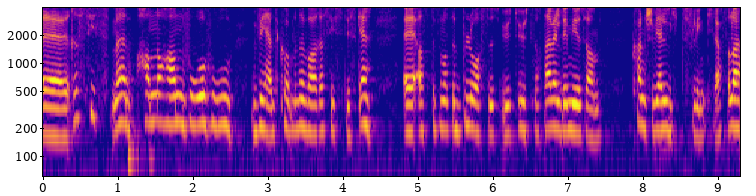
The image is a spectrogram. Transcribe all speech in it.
Eh, rasisme. Han og han, hun og hun. Vedkommende var rasistiske. Eh, at det på en måte blåses ut uten at det er veldig mye sånn Kanskje vi er litt flinkere i, hvert fall, da,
